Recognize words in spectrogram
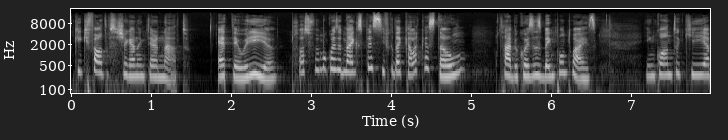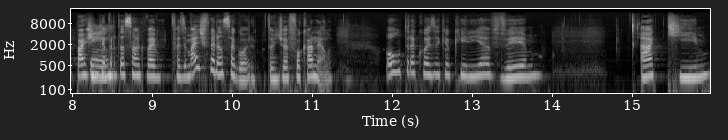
o que, que falta pra você chegar no internato? É teoria? Só se for uma coisa mega específica daquela questão, sabe? Coisas bem pontuais. Enquanto que a parte Sim. de interpretação é que vai fazer mais diferença agora. Então a gente vai focar nela. Outra coisa que eu queria ver aqui.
